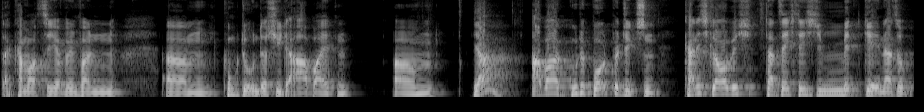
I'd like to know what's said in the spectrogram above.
da kann man sich auf jeden Fall einen ähm, Punkteunterschied erarbeiten. Ähm, ja, aber gute Bold Prediction. Kann ich, glaube ich, tatsächlich mitgehen. Also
